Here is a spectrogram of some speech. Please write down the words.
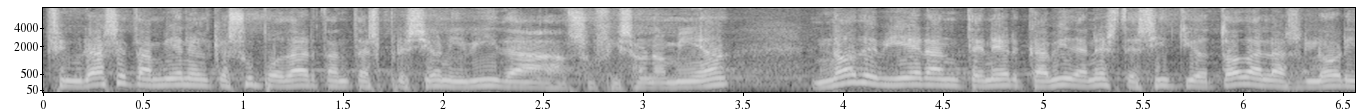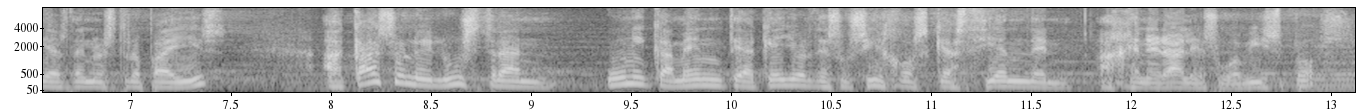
figurase también el que supo dar tanta expresión y vida a su fisonomía? ¿No debieran tener cabida en este sitio todas las glorias de nuestro país? ¿Acaso lo ilustran únicamente aquellos de sus hijos que ascienden a generales u obispos?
